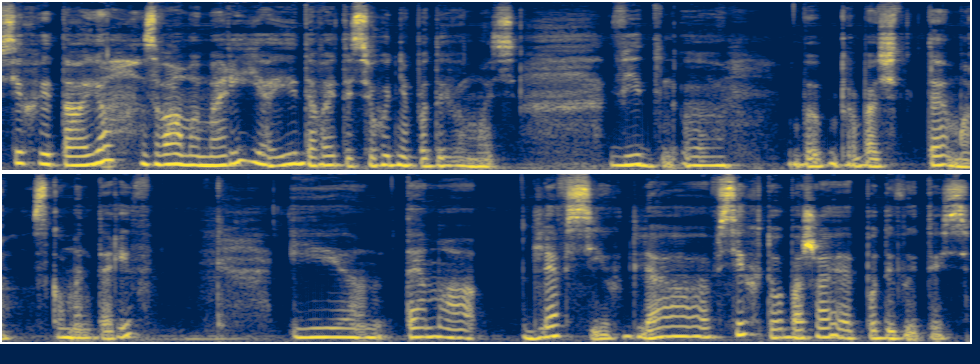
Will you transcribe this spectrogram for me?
Всіх вітаю! З вами Марія, і давайте сьогодні подивимось від, е, пробачте, тема з коментарів. І тема для всіх, для всіх, хто бажає подивитись.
